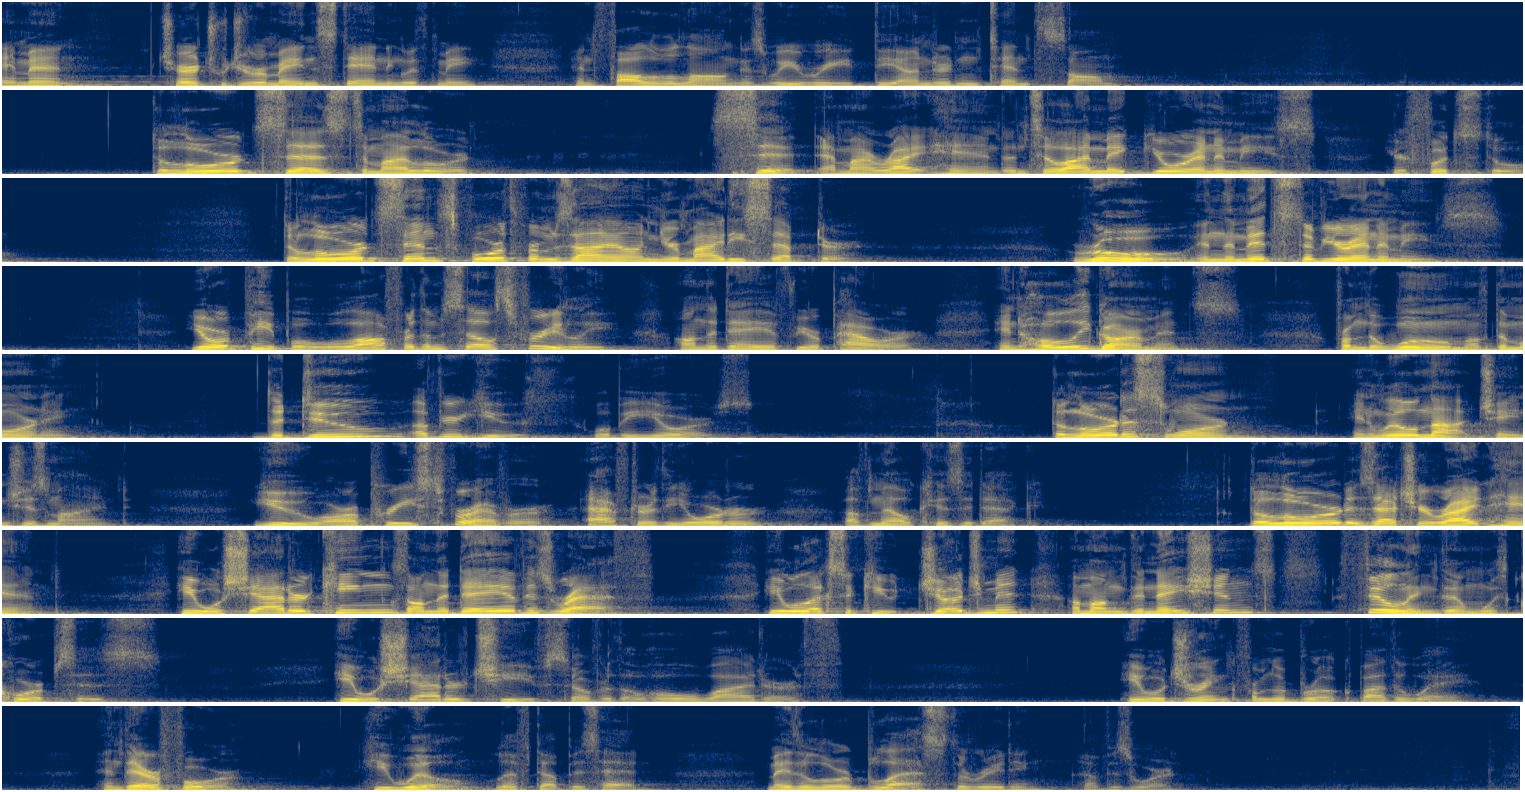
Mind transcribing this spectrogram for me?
Amen. Church, would you remain standing with me and follow along as we read the 110th Psalm? The Lord says to my Lord, Sit at my right hand until I make your enemies your footstool. The Lord sends forth from Zion your mighty scepter. Rule in the midst of your enemies. Your people will offer themselves freely on the day of your power in holy garments from the womb of the morning. The dew of your youth will be yours. The Lord has sworn and will not change his mind. You are a priest forever after the order of Melchizedek. The Lord is at your right hand. He will shatter kings on the day of his wrath. He will execute judgment among the nations, filling them with corpses. He will shatter chiefs over the whole wide earth. He will drink from the brook by the way, and therefore he will lift up his head. May the Lord bless the reading of his word.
